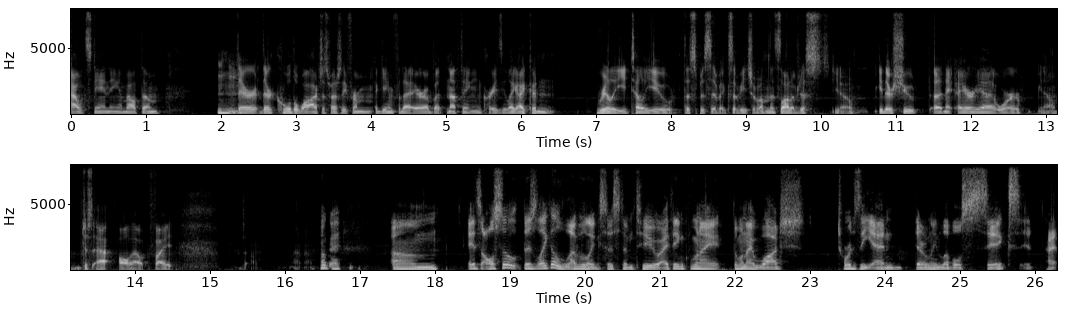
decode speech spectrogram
outstanding about them. Mhm. They're they're cool to watch, especially from a game for that era, but nothing crazy. Like I couldn't really tell you the specifics of each of them. There's a lot of just you know either shoot an area or you know just at, all out fight. So I don't know. Okay. Um it's also there's like a leveling system too. I think when I the one I watched towards the end, they're only level 6. It I,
